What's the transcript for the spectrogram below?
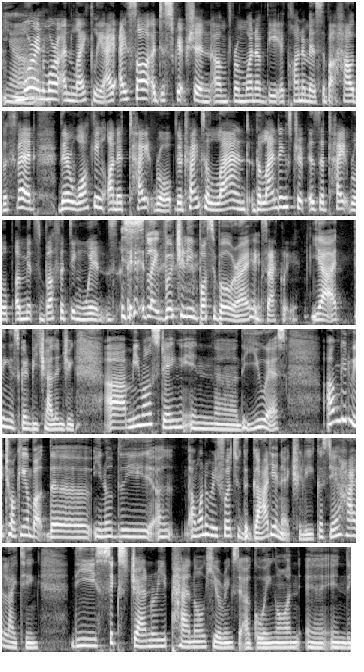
yeah. more and more unlikely. I, I saw a description um, from one of the economists about how the Fed they're walking on a tightrope. They're trying to land. The landing strip is a tightrope amidst buffeting winds. It's like virtually impossible, right? exactly. Yeah, I think it's going to be challenging. Uh, meanwhile, staying in uh, the US, I'm going to be talking about the, you know, the, uh, I want to refer to The Guardian actually, because they're highlighting the 6th January panel hearings that are going on uh, in the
